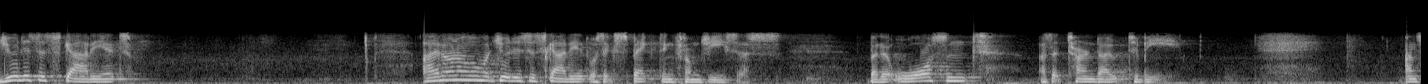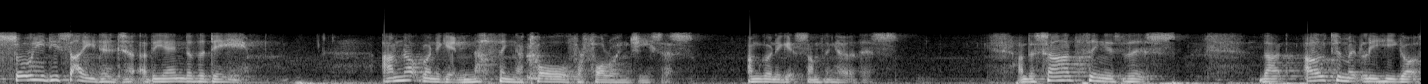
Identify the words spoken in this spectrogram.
Judas Iscariot. I don't know what Judas Iscariot was expecting from Jesus, but it wasn't as it turned out to be. And so he decided at the end of the day I'm not going to get nothing at all for following Jesus. I'm going to get something out of this. And the sad thing is this that ultimately he got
